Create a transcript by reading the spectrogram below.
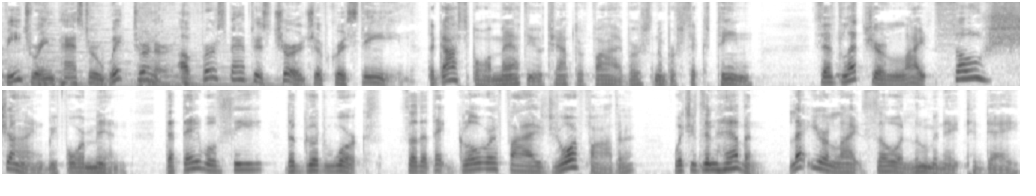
featuring Pastor Wick Turner of First Baptist Church of Christine. The Gospel of Matthew, chapter 5, verse number 16 says, Let your light so shine before men that they will see the good works, so that they glorifies your Father which is in heaven. Let your light so illuminate today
